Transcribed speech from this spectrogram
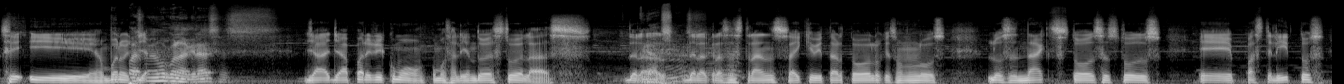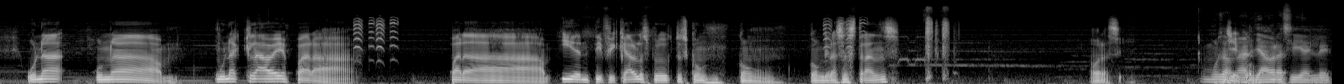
Sí, y bueno, Pasa ya, mismo con las grasas. ya, ya para ir como, como saliendo esto de las de las, de las grasas trans, hay que evitar todo lo que son los, los snacks, todos estos eh, pastelitos. Una, una, una clave para, para identificar los productos con, con, con grasas trans. Ahora sí, Vamos a hablar ya ahora sí, le-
